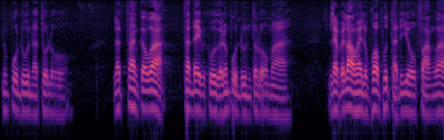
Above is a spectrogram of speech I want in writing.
หลวงปู่ดูลนาตุโล แล้วท่านก็ว่าท่านได้ไปคุยกับหลวงปู่ดุลตโลมา แล้วไปเล่าให้หลวงพ่อพุทธานิโยฟังว่า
